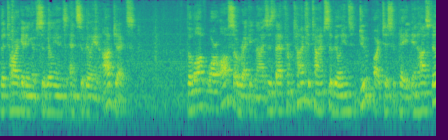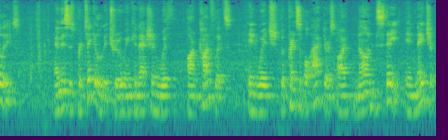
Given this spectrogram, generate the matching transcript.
the targeting of civilians and civilian objects, the law of war also recognizes that from time to time civilians do participate in hostilities. And this is particularly true in connection with armed conflicts in which the principal actors are non-state in nature.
